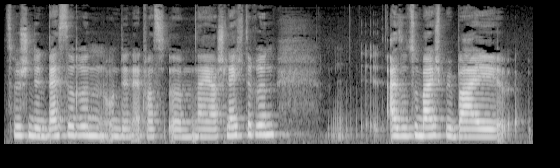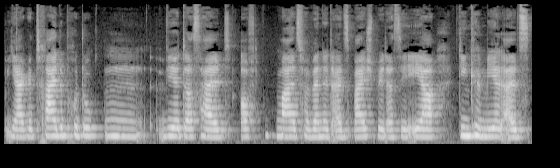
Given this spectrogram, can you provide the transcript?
zwischen den besseren und den etwas, ähm, naja, schlechteren. Also zum Beispiel bei ja, Getreideprodukten wird das halt oftmals verwendet als Beispiel, dass ihr eher Dinkelmehl als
